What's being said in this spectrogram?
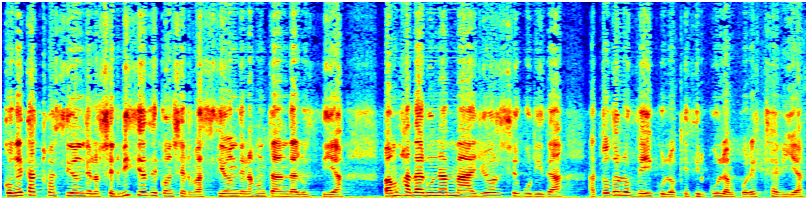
Con esta actuación de los servicios de conservación de la Junta de Andalucía vamos a dar una mayor seguridad a todos los vehículos que circulan por esta vía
